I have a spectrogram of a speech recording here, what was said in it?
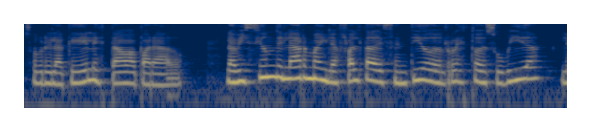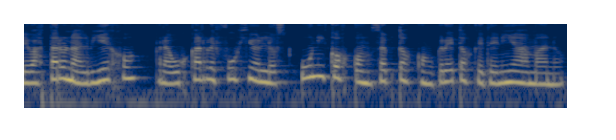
sobre la que él estaba parado. La visión del arma y la falta de sentido del resto de su vida le bastaron al viejo para buscar refugio en los únicos conceptos concretos que tenía a mano,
